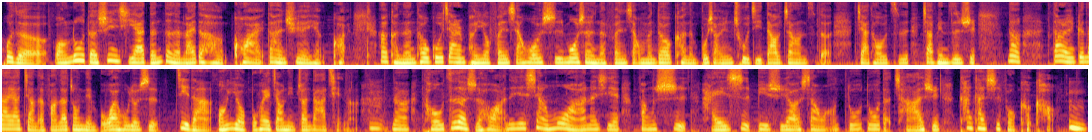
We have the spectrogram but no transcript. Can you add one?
或者网络的讯息啊等等的来得很快，当然去的也很快。那可能透过家人朋友分享，或是陌生人的分享，我们都有可能不小心触及到这样子的假投资诈骗资讯。那当然，跟大家讲的防诈重点不外乎就是记得啊，网友不会教你赚大钱啊。嗯，那投资的时候啊，那些项目啊，那些方式，还是必须要上网多多的查询，看看是否可靠。嗯，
